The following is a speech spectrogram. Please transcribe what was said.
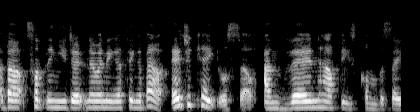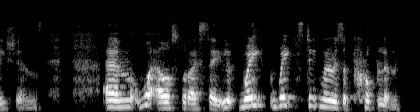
about something you don't know anything about. Educate yourself and then have these conversations. Um, what else would i say? Look weight weight stigma is a problem.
